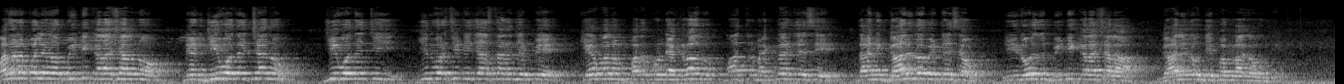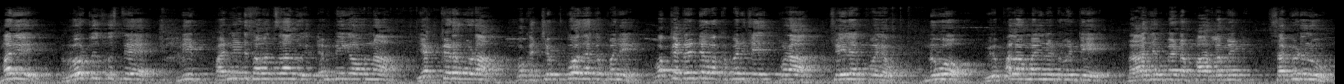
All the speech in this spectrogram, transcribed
మదనపల్లిలో బీటీ కళాశాలను నేను జీవో తెచ్చాను. జీవో తెచ్చి యూనివర్సిటీ చేస్తానని చెప్పి కేవలం పదకొండు ఎకరాలు మాత్రం ఎక్వైర్ చేసి దాన్ని గాలిలో పెట్టేశావు. ఈ రోజు బీటీ కళాశాల గాలిలో దీపంలాగా ఉంది. మరి రోడ్లు చూస్తే నీ పన్నెండు సంవత్సరాలు ఎంపీగా ఉన్నా ఎక్కడ కూడా ఒక చెప్పుకోదగ్గ పని ఒక్కటంటే ఒక పని కూడా చేయలేకపోయావు. నువ్వు విఫలమైనటువంటి రాజంపేట పార్లమెంట్ సభ్యుడు నువ్వు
